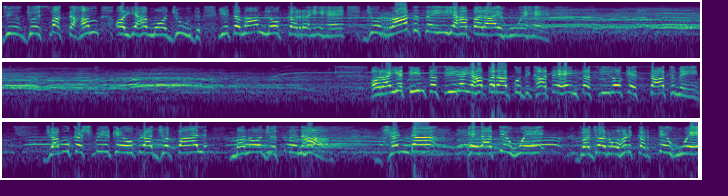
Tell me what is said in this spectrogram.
जो, इस वक्त हम और यहाँ मौजूद ये तमाम लोग कर रहे हैं जो रात से ही यहाँ पर आए हुए हैं। और आइए तीन तस्वीरें यहाँ पर आपको दिखाते हैं इन तस्वीरों के साथ में। जम्मू कश्मीर के उपराज्यपाल मनोज सिन्हा झंडा फहराते हुए ध्वजारोहण करते हुए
